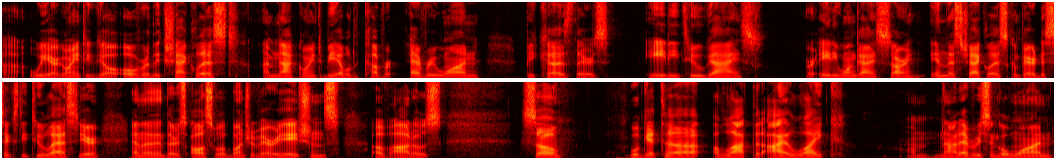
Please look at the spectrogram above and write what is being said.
uh, we are going to go over the checklist. I'm not going to be able to cover everyone because there's 82 guys or 81 guys, sorry, in this checklist compared to 62 last year, and then there's also a bunch of variations of autos. So we'll get to a lot that I like. Um, not every single one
